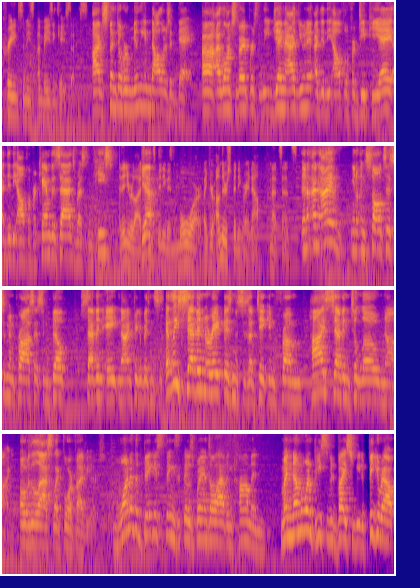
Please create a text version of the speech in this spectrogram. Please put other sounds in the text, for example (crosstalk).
creating some of these amazing case studies? I've spent over a million dollars a day. Uh, I launched the very first lead gen ad unit. I did the alpha for DPA. I did the alpha for Canvas ads. Rest in peace. And then you realize yeah. you can spend even more. Like you're underspending right now in that sense. And and I've you know installed system and process and built seven, eight, nine figure businesses. At least seven or eight businesses I've taken from high seven to low nine over the last like four or five years. One of the biggest things that those brands all have in common my number one piece of advice would be to figure out.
